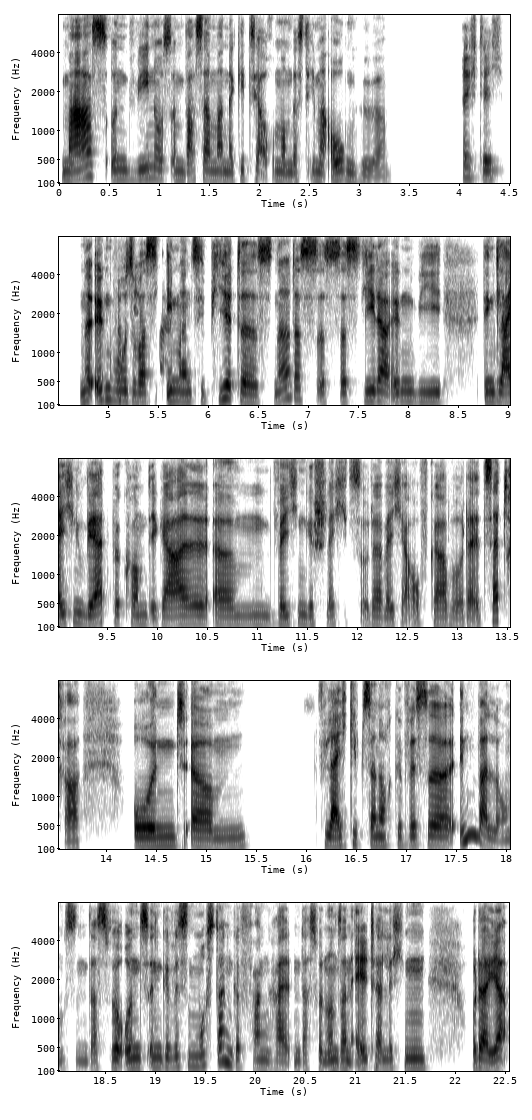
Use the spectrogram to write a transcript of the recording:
Mars und Venus im Wassermann, da geht es ja auch immer um das Thema Augenhöhe. Richtig. Ne, irgendwo Auf sowas. Emanzipiertes, ne? Dass, dass, dass jeder irgendwie den gleichen Wert bekommt, egal ähm, welchen Geschlechts oder welche Aufgabe oder etc. Und ähm, Vielleicht gibt es da noch gewisse Inbalancen, dass wir uns in gewissen Mustern gefangen halten, dass wir in unseren elterlichen oder ja,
